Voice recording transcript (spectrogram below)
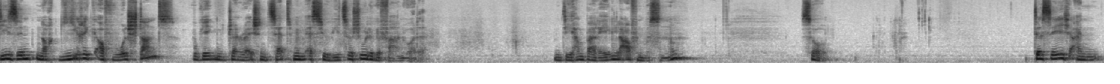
die sind noch gierig auf Wohlstand, wogegen Generation Z mit dem SUV zur Schule gefahren wurde. Die haben bei Regen laufen müssen. Ne? So. Das sehe ich ein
